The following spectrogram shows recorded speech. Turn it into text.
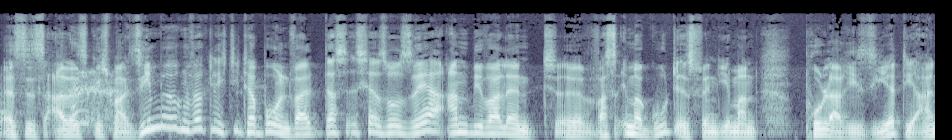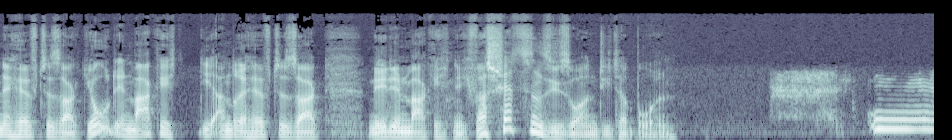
es ist alles Geschmack. Sie mögen wirklich Dieter Bohlen, weil das ist ja so sehr ambivalent, äh, was immer gut ist, wenn jemand polarisiert. Die eine Hälfte sagt, jo, den mag ich, die andere Hälfte sagt, nee, den mag ich nicht. Was schätzen Sie so an Dieter Bohlen? Mm,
